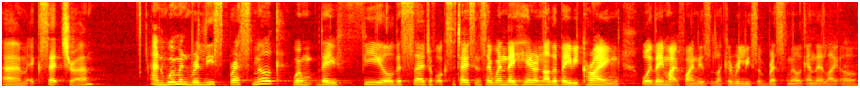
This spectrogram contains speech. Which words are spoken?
um, etc. And women release breast milk when they feel this surge of oxytocin. So when they hear another baby crying, what they might find is like a release of breast milk, and they're like, oh,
